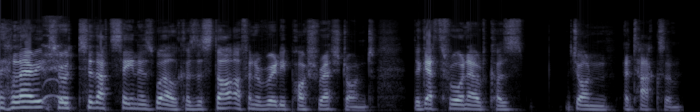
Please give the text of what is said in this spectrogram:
the hilarious to, to that scene as well because they start off in a really posh restaurant. They get thrown out because john attacks them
